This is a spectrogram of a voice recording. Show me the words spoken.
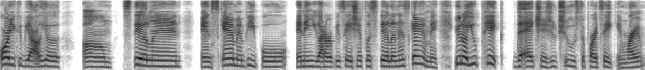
Or you could be out here um stealing and scamming people and then you got a reputation for stealing and scamming. You know you pick the actions you choose to partake in right?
